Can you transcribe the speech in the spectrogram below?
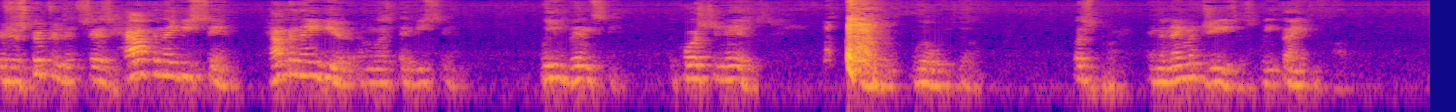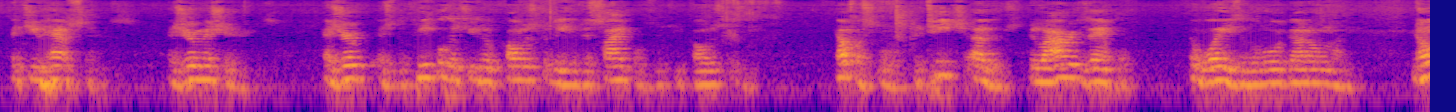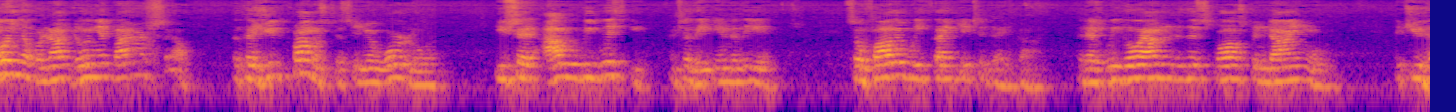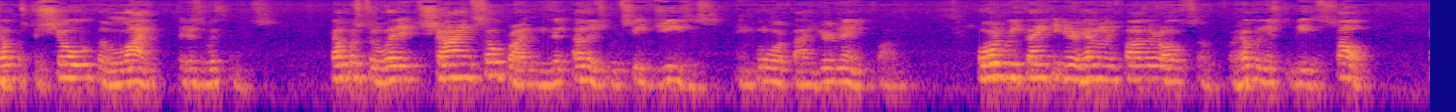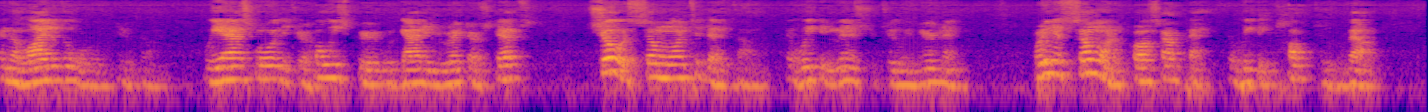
There's a scripture that says, How can they be sent? How can they hear unless they be sent? We've been sent. The question is, will we go? Let's pray. In the name of Jesus, we thank you, Father, that you have sent us as your missionaries, as your as the people that you have called us to be, the disciples that you called us to be. Help us, Lord, to teach others through our example the ways of the Lord God Almighty knowing that we're not doing it by ourselves. Because you promised us in your word, Lord. You said, I will be with you until the end of the age. So, Father, we thank you today, God, that as we go out into this lost and dying world, that you help us to show the light that is within us. Help us to let it shine so brightly that others would see Jesus and glorify your name, Father. Lord, we thank you, dear Heavenly Father, also for helping us to be the salt and the light of the world. Dear God. We ask, Lord, that your Holy Spirit would guide and direct our steps. Show us someone today, God, that we can minister to in your name. Bring us someone across our path that we can talk to about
